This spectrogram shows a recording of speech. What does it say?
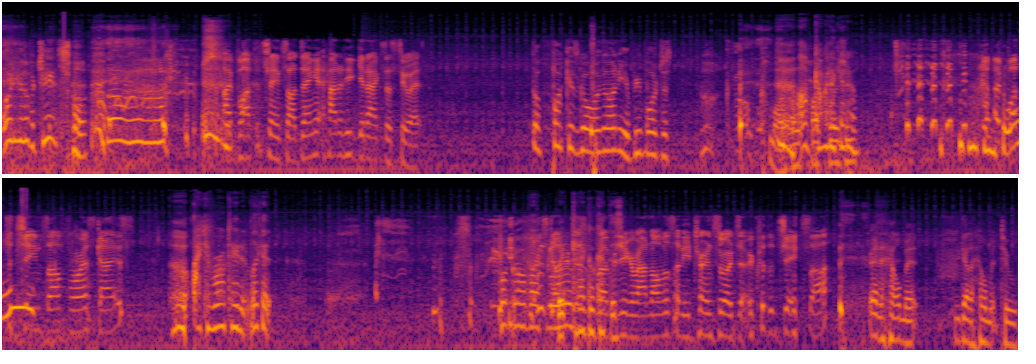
Why do you have a chainsaw? Ah! I bought the chainsaw, dang it. How did he get access to it? the fuck is going on here? People are just... Oh, come on. no I'm car coming to get him. I bought the chainsaw for us, guys. I can rotate it. Look at. Fuck off, This guy Axel. Wait, can I go get this? around, and all of a sudden he turns towards Eric with a chainsaw. And a helmet. You got a helmet too.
